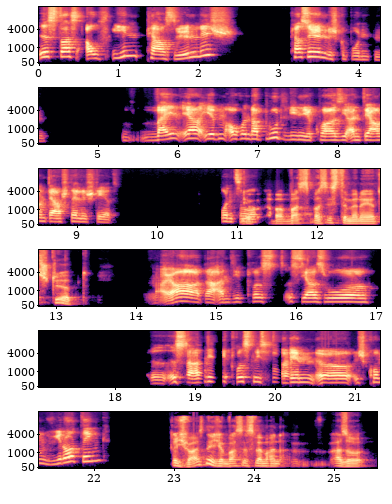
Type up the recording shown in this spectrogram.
ist das auf ihn persönlich, persönlich gebunden. Weil er eben auch in der Blutlinie quasi an der und der Stelle steht. Und so. Ja, aber was, was ist denn, wenn er jetzt stirbt? Naja, der Antichrist ist ja so. äh, Ist der Antichrist nicht so ein äh, Ich komme wieder Ding? Ich weiß nicht. Und was ist, wenn man, also,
